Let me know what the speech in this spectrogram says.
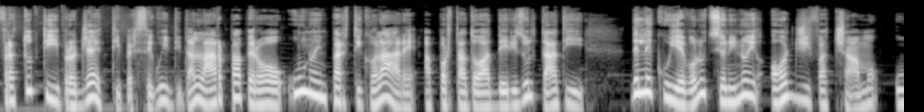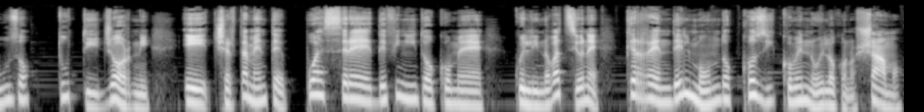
Fra tutti i progetti perseguiti dall'ARPA, però, uno in particolare ha portato a dei risultati delle cui evoluzioni noi oggi facciamo uso tutti i giorni e certamente può essere definito come quell'innovazione che rende il mondo così come noi lo conosciamo.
